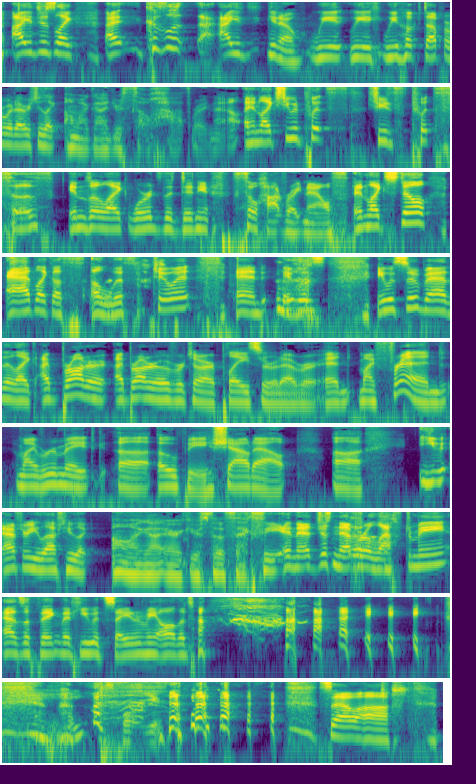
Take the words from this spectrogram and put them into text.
I just like, I, cause I, you know, we we we hooked up or whatever. She's like, "Oh my god, you're so hot right now," and like she would put she'd put "th" into like words that didn't so hot right now, and like still add like a a lisp to it, and it was it was so bad that like I brought her I brought her over to our place or whatever, and my friend, my roommate, uh, Opie, shout out, uh, even after he left, he was like. Oh my god, Eric, you're so sexy. And that just never left me as a thing that he would say to me all the time. I hate this for you. So uh,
